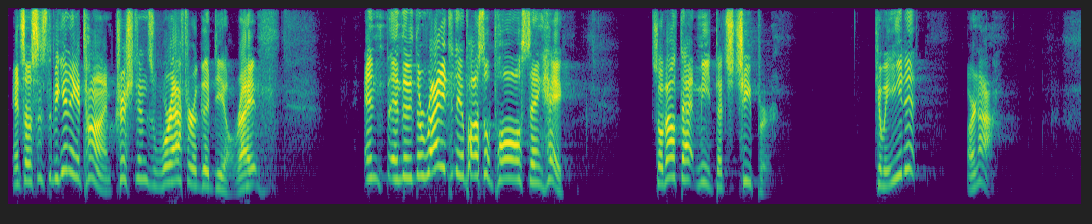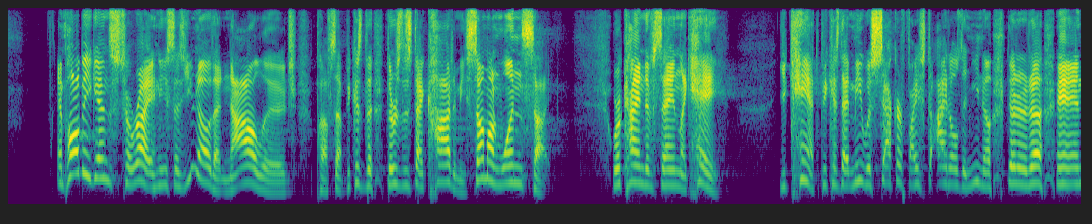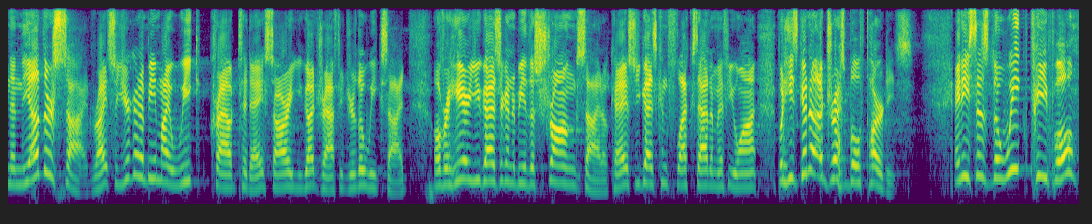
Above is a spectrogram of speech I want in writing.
And so, since the beginning of time, Christians were after a good deal, right? And, and they're, writing to the Apostle Paul saying, hey, so about that meat that's cheaper, can we eat it or not? And Paul begins to write, and he says, You know that knowledge puffs up because the, there's this dichotomy. Some on one side, we're kind of saying, like, hey, you can't because that meat was sacrificed to idols and you know, da da da. And then the other side, right? So you're going to be my weak crowd today. Sorry, you got drafted. You're the weak side. Over here, you guys are going to be the strong side, okay? So you guys can flex at him if you want. But he's going to address both parties. And he says, The weak people,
